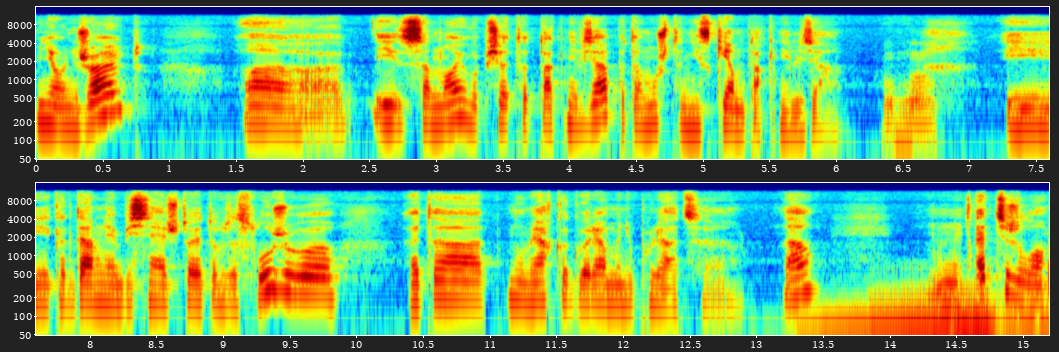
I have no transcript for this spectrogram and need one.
меня унижают, а, и со мной вообще-то так нельзя, потому что ни с кем так нельзя. Угу. И когда мне объясняют, что я этого заслуживаю, это, ну, мягко говоря, манипуляция. Да? Это тяжело.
